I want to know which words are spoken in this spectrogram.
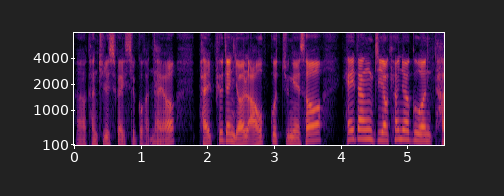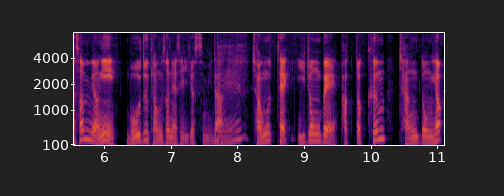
어, 간추릴 수가 있을 것 같아요. 발표된 19곳 중에서 해당 지역 현역 의원 5명이 모두 경선에서 이겼습니다. 네. 정우택, 이종배, 박덕흠, 장동혁,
